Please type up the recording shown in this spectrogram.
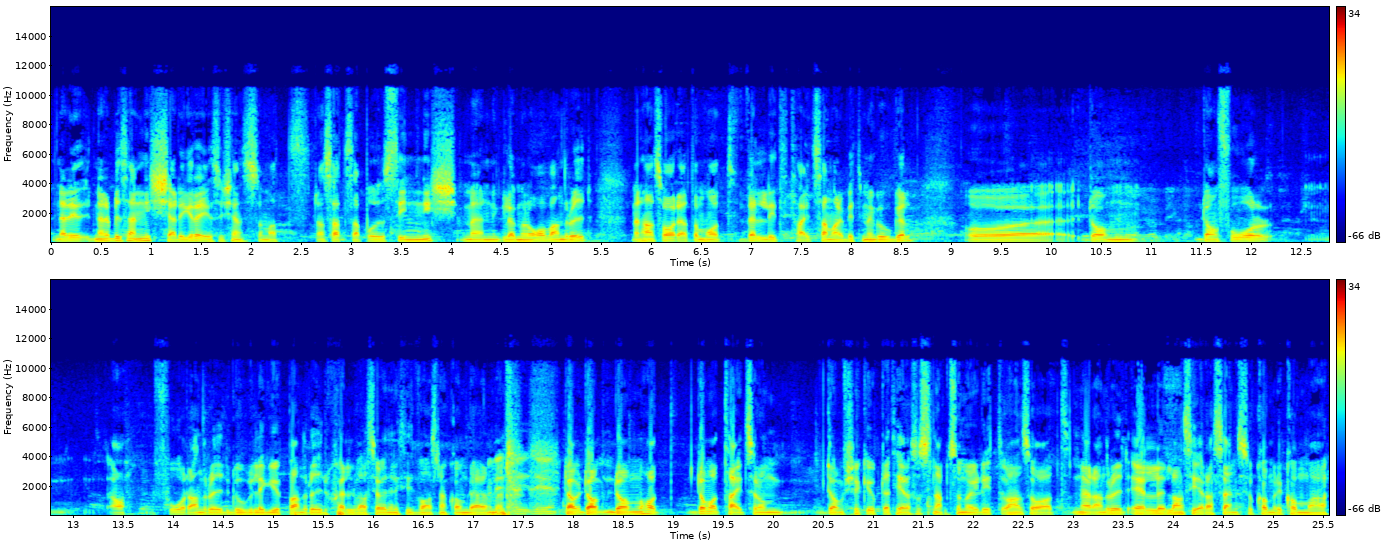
när, det, när det blir så här nischade grejer så känns det som att de satsar på sin nisch men glömmer av Android. Men han sa det att de har ett väldigt tajt samarbete med Google och de, de får ja, får Android, Google lägger upp Android själva så jag vet inte riktigt vad han snackar om där. Men, de, de, de, har, de har tajt så de, de försöker uppdatera så snabbt som möjligt och han sa att när Android L lanseras sen så kommer det komma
